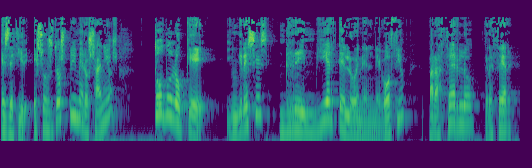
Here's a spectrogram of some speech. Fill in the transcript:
Es decir, esos dos primeros años, todo lo que ingreses, reinviértelo en el negocio para hacerlo crecer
